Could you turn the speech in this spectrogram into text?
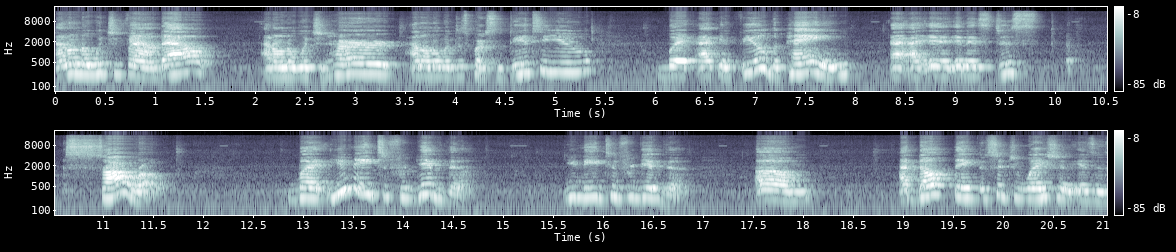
I don't know what you found out. I don't know what you heard. I don't know what this person did to you. But I can feel the pain. I, I, and it's just sorrow. But you need to forgive them. You need to forgive them. Um, I don't think the situation is as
